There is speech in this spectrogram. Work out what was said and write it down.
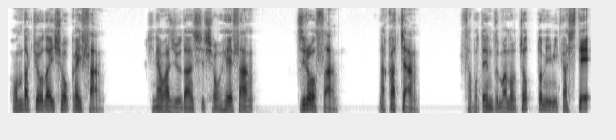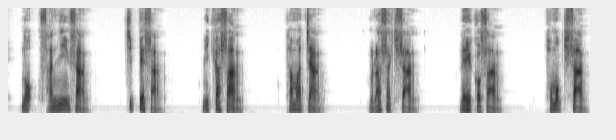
本田兄弟紹介さん、ひなわ銃男子翔平さん、じろうさん、なかちゃん、サボテン妻のちょっと耳かしての3人さん、ちっぺさん、みかさん、たまちゃん、紫さん、れいこさん、ともきさん、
